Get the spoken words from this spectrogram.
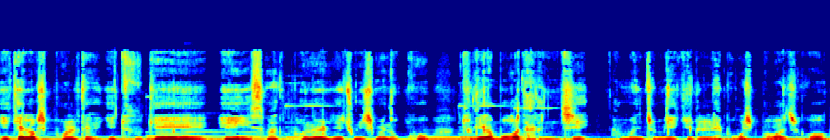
이 Galaxy Fold 이 두 개의 스마트폰을 이제 중심에 놓고 두 개가 뭐가 다른지 한번 좀 얘기를 해보고 싶어가지고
